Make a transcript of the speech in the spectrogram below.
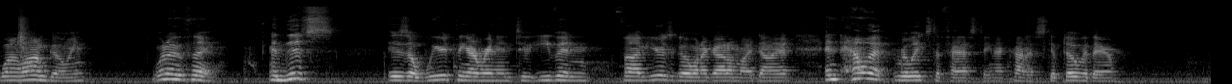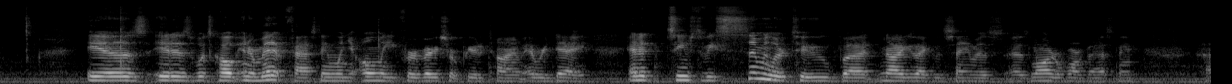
while I'm going. One other thing, and this is a weird thing I ran into even five years ago when I got on my diet, and how that relates to fasting, I kind of skipped over there. Is it is what's called intermittent fasting when you only eat for a very short period of time every day, and it seems to be similar to, but not exactly the same as as longer form fasting, uh,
